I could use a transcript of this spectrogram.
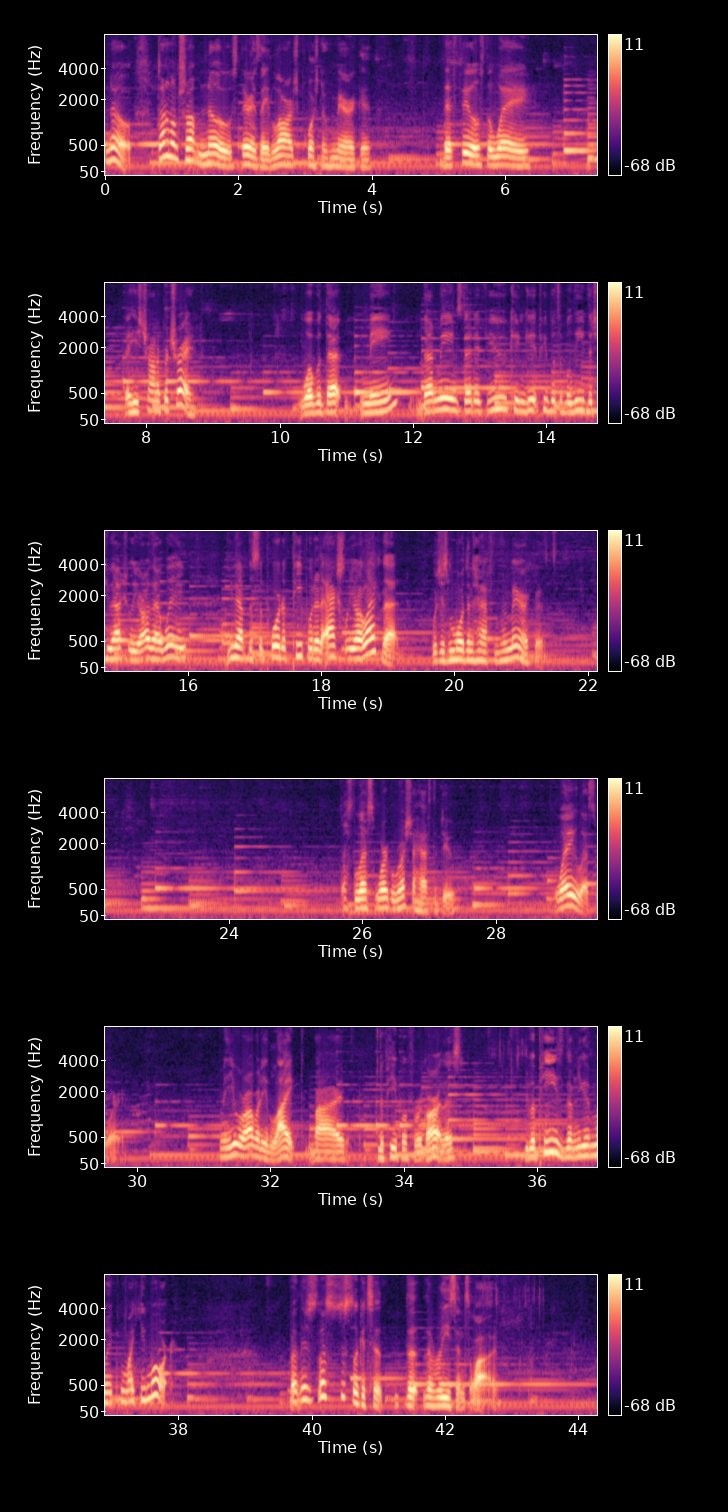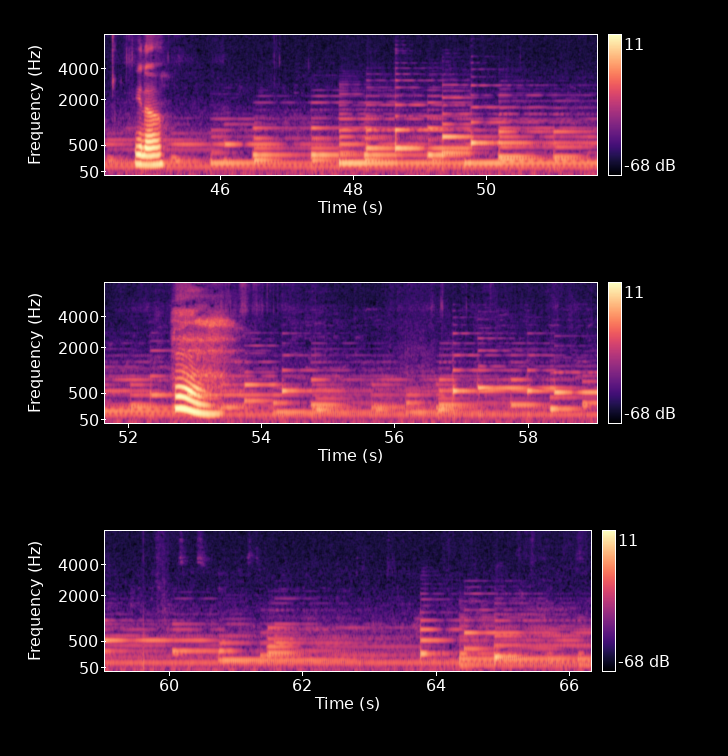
No. Donald Trump knows there is a large portion of America that feels the way that he's trying to portray. What would that mean? That means that if you can get people to believe that you actually are that way, you have the support of people that actually are like that, which is more than half of America. That's less work Russia has to do. Way less work. I mean, you were already liked by the people regardless. You appease them, you make them like you more. But let's just look into the, the reasons why. You know?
